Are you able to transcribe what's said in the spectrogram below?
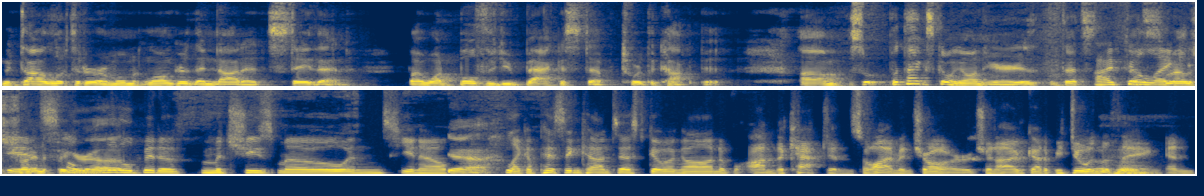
McDonald looked at her a moment longer, then nodded. Stay then. But I want both of you back a step toward the cockpit. Um, so what the heck's going on here? That's I feel that's like I was trying to it's a figure little bit of machismo and, you know, Yeah. like a pissing contest going on of, well, I'm the captain, so I'm in charge and I've got to be doing the Mhm. thing. And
